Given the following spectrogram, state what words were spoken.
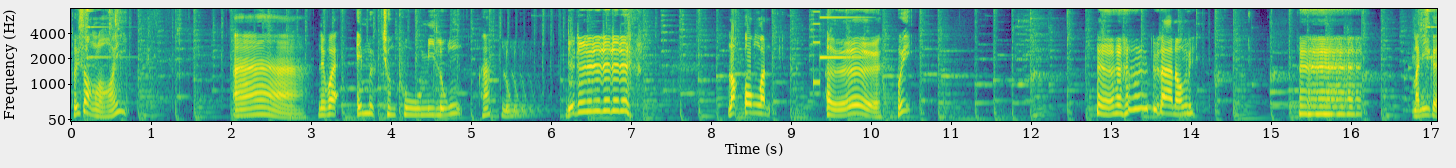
เฮ้ยสองร้อยอ่า เรียกว่า ไอ้หมึกชมพูมีลุง ฮะ ลุง เดี๋ยวเดี๋ยวเดี๋ยวเดี๋ยวเดี๋ยวล็อกกงก่อน เออเฮ้ย ดูหน้าน้องดิเออมานี่เล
